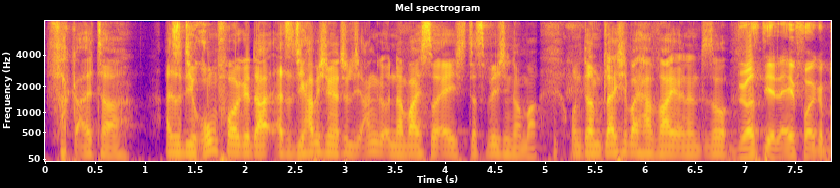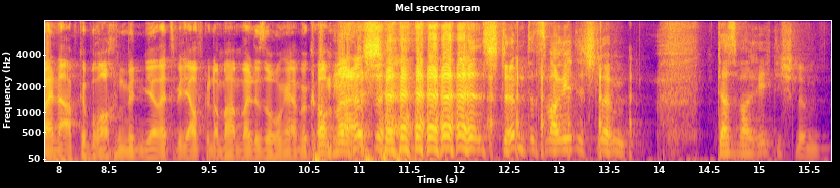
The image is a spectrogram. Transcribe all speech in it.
fuck, Alter. Also die Rom-Folge da, also die habe ich mir natürlich ange und dann war ich so, ey, das will ich nicht nochmal. Und dann gleiche bei Hawaii und dann so. Du hast die LA-Folge beinahe abgebrochen mit mir, als wir die aufgenommen haben, weil du so Hunger bekommen Ja, hast. das stimmt, das war richtig schlimm. Das war richtig schlimm.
